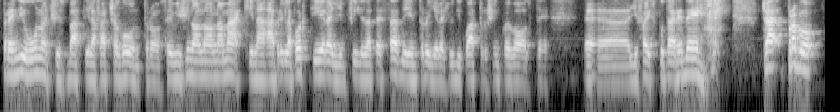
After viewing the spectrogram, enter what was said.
prendi uno e ci sbatti la faccia contro, sei vicino a una macchina, apri la portiera, gli infili la testa dentro, gliela chiudi 4-5 volte, eh, gli fai sputare i denti, cioè proprio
